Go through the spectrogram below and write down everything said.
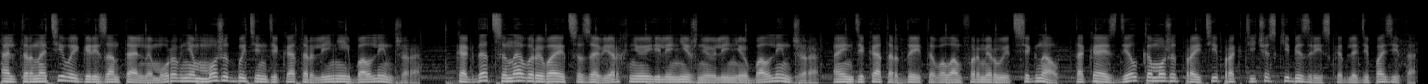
Альтернативой горизонтальным уровням может быть индикатор линии Боллинджера – когда цена вырывается за верхнюю или нижнюю линию Боллинджера, а индикатор Data Volam формирует сигнал, такая сделка может пройти практически без риска для депозита.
